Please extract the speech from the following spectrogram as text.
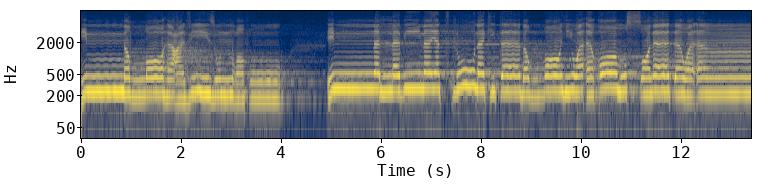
إن الله عزيز غفور إن الذين يتلون كتاب الله وأقاموا الصلاة وأنفقوا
